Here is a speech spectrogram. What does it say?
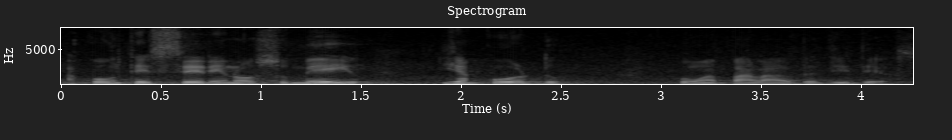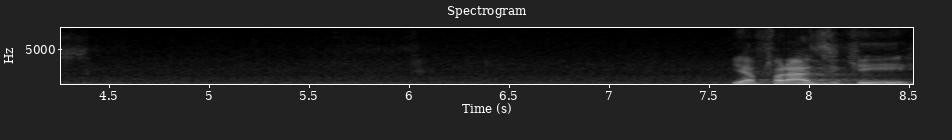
acontecer em nosso meio de acordo com a palavra de Deus. E a frase que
